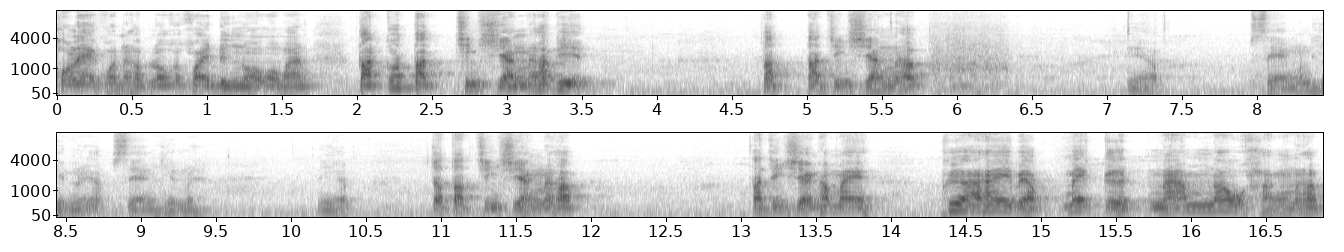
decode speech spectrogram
ข้อแรกก่อนนะครับแล้วค่อยๆดึงน้องออกมา ตัดก็ตัดชิงเฉียงนะครับพี่ ตัดตัดจริงเฉียงนะครับนี่ครับแสงมันเห็นไหมครับ แสงเห็นไหมนี่ครับ จะตัดจริงเฉียงนะครับ ตัดจริงเฉียงทำไม เพื่อให้แบบไม่เกิดน้ำเน่าขังนะครับ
